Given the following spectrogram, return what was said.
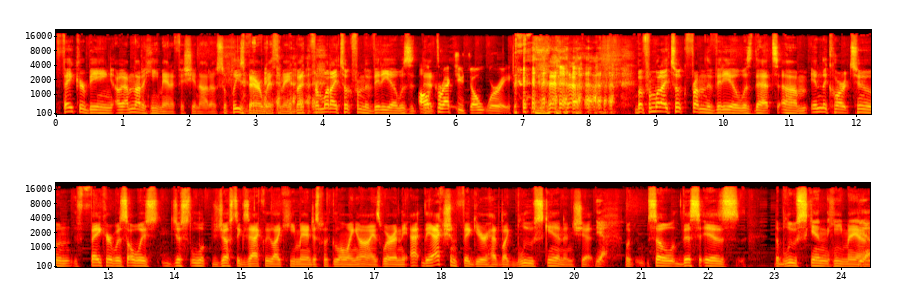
Faker being, I'm not a He Man aficionado, so please bear with me. But from what I took from the video was I'll correct you. Don't worry. but from what I took from the video was that um, in the cartoon, Faker was always just looked just exactly like He Man, just with glowing eyes. Where in the the action figure had like blue skin and shit. Yeah. Look, so this is the blue skin He Man Yeah.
